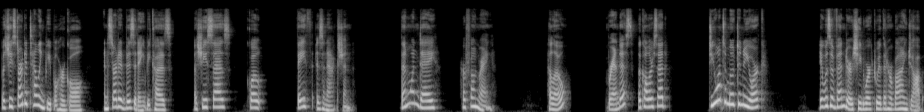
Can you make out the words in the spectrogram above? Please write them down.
but she started telling people her goal and started visiting because, as she says, quote, faith is an action. Then one day, her phone rang. Hello? Brandice, the caller said. Do you want to move to New York? It was a vendor she'd worked with in her buying job.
